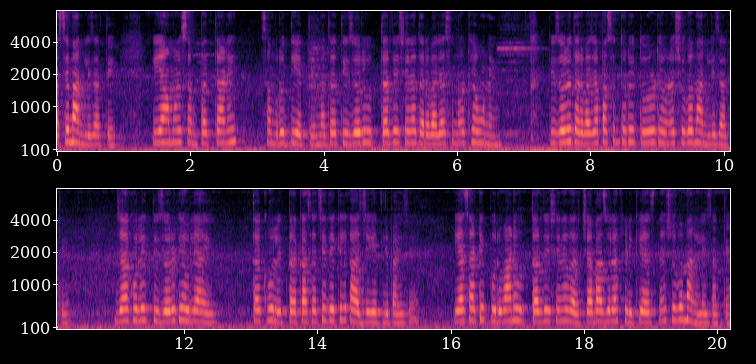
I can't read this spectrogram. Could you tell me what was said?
असे मानले जाते. की यामुळे संपत्ती आणि समृद्धी येते मात्र तिजोरी उत्तर दिशेला दरवाजासमोर ठेवू नये. तिजोरी दरवाजापासून थोडी दूर ठेवणे शुभ मानले जाते. ज्या खोलीत तिजोरी ठेवली आहे त्या खोलीत प्रकाशाची देखील काळजी घेतली पाहिजे. यासाठी पूर्व आणि उत्तर दिशेने वरच्या बाजूला खिडकी असणे शुभ मानले जाते.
